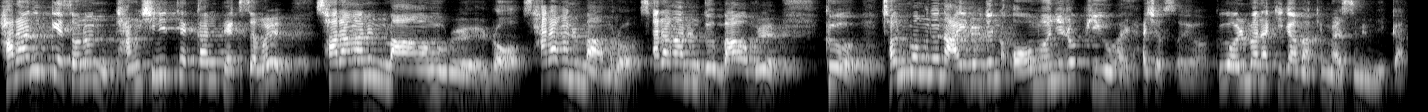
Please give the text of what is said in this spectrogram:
하나님께서는 당신이 택한 백성을 사랑하는 마음으로, 사랑하는 마음으로, 사랑하는 그 마음을 그젖 먹는 아이를 둔 어머니로 비유하셨어요. 그거 얼마나 기가 막힌 말씀입니까?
